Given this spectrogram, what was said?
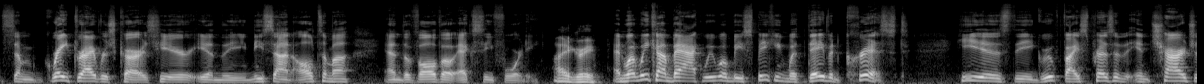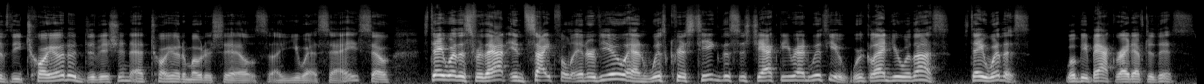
some great driver's cars here in the Nissan Altima and the Volvo XC40. I agree. And when we come back, we will be speaking with David Christ. He is the group vice president in charge of the Toyota division at Toyota Motor Sales uh, USA. So stay with us for that insightful interview. And with Chris Teague, this is Jack Nerad with you. We're glad you're with us. Stay with us. We'll be back right after this.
